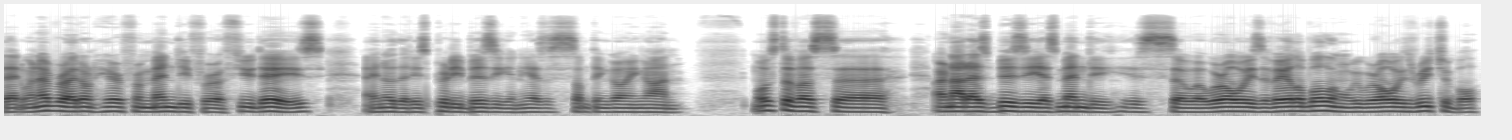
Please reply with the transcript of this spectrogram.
that whenever I don't hear from Mendy for a few days, I know that he's pretty busy and he has something going on. Most of us uh, are not as busy as Mendy is, so uh, we're always available and we were always reachable.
